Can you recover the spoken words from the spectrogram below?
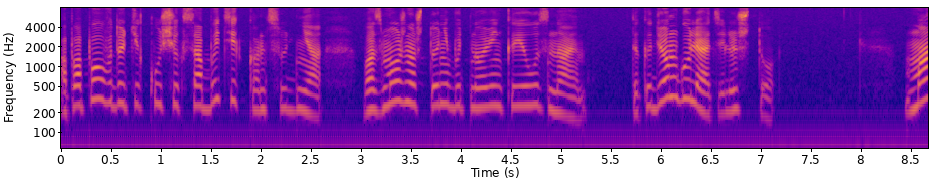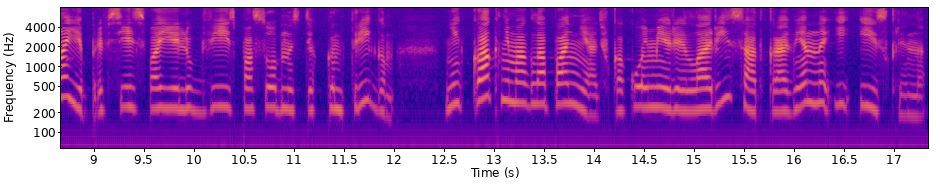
А по поводу текущих событий к концу дня, возможно, что-нибудь новенькое узнаем. Так идем гулять или что? Майя при всей своей любви и способностях к интригам никак не могла понять, в какой мере Лариса откровенно и искренна,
